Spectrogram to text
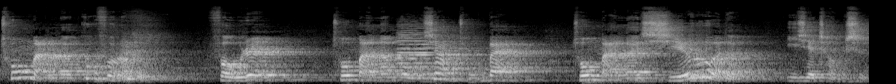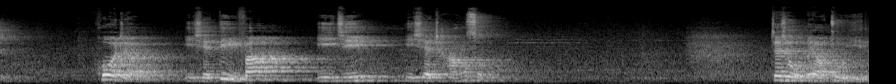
充满了辜负了、否认。充满了偶像崇拜、充满了邪恶的一些城市，或者一些地方以及一些场所，这是我们要注意的。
